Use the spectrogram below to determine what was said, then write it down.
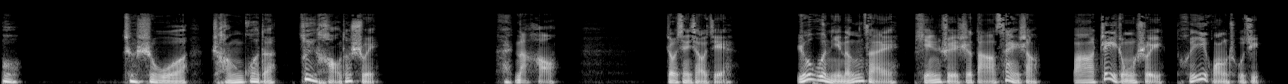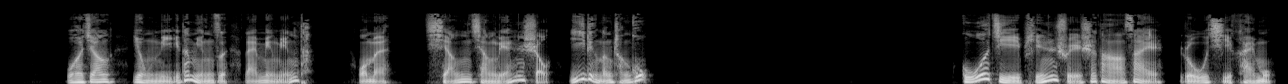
不，这是我尝过的最好的水。那好，周倩小姐，如果你能在品水师大赛上把这种水推广出去。我将用你的名字来命名它，我们强强联手，一定能成功。国际品水师大赛如期开幕，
